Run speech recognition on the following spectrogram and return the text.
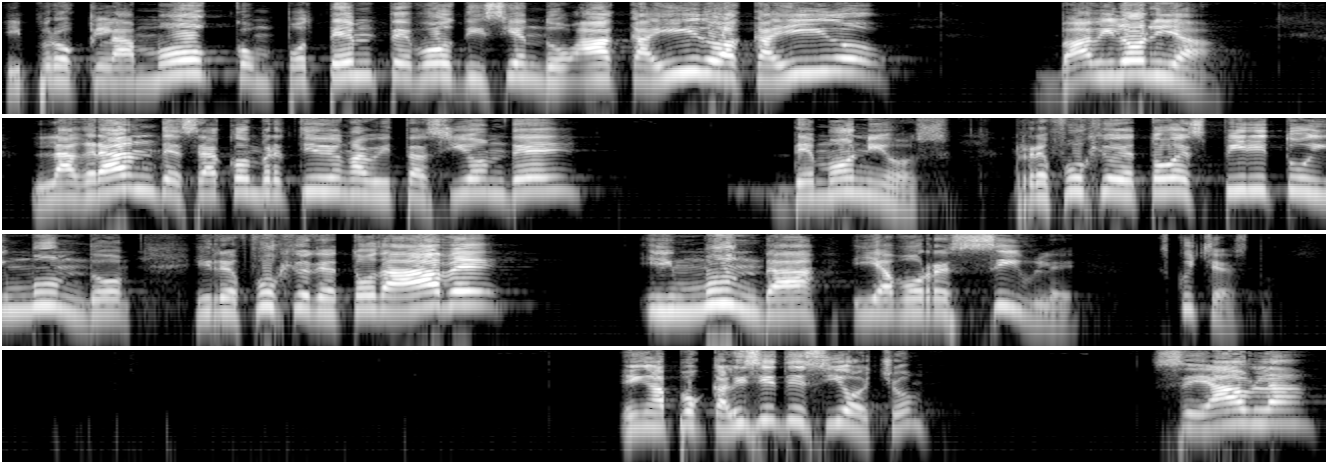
y proclamó con potente voz diciendo, ha caído, ha caído Babilonia. La grande se ha convertido en habitación de demonios, refugio de todo espíritu inmundo y refugio de toda ave inmunda y aborrecible. Escuche esto. En Apocalipsis 18 se habla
